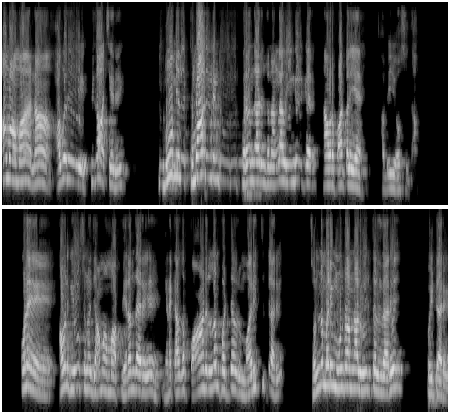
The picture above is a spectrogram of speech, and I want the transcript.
ஆமா ஆமா நான் அவரு பிதா சரி. பூமியில குமாரன் என்று ஒருவர் பிறந்தாருன்னு சொன்னாங்களா அவர் எங்க இருக்காரு? நான் அவரை பார்க்கலையே. அப்படி யோசித்தான். உடனே அவனுக்கு யோசனை ஜாமா அம்மா பிறந்தாரு. எனக்காக பாடெல்லாம் பட்டு அவர் மறித்துட்டாரு. சொன்ன மாதிரி மூன்றாம் நாள் உயிர் தெழுந்தாரு. போயிட்டாரு.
